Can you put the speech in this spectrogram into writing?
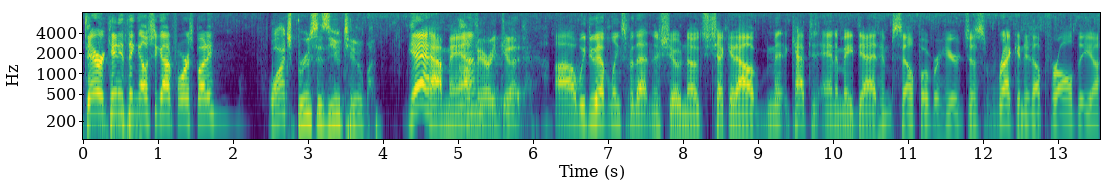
Derek, anything else you got for us, buddy? Watch Bruce's YouTube. Yeah, man. Oh, very good. Uh, we do have links for that in the show notes. Check it out. Captain Anime Dad himself over here, just wrecking it up for all the uh,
